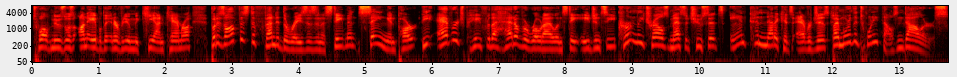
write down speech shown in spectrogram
12 News was unable to interview McKee on camera, but his office defended the raises in a statement, saying in part, the average pay for the head of a Rhode Island state agency currently trails Massachusetts and Connecticut's averages by more than $20,000.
